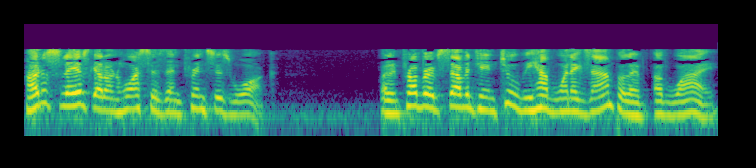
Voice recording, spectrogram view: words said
How do slaves get on horses and princes walk? Well, in Proverbs 17:2, we have one example of, of why.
